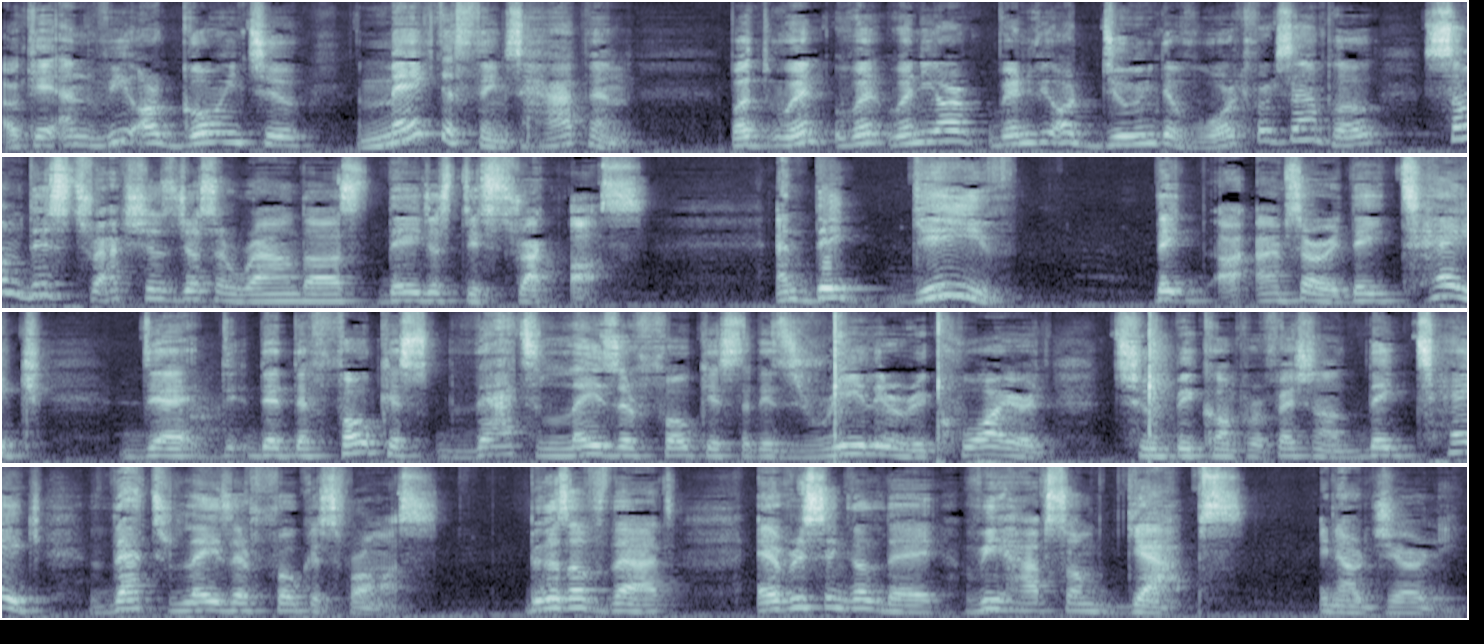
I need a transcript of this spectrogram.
okay? And we are going to make the things happen. But when when when you are when we are doing the work for example some distractions just around us they just distract us. And they give they i'm sorry they take the, the, the focus, that laser focus that is really required to become professional, they take that laser focus from us. Because of that, every single day we have some gaps in our journey.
